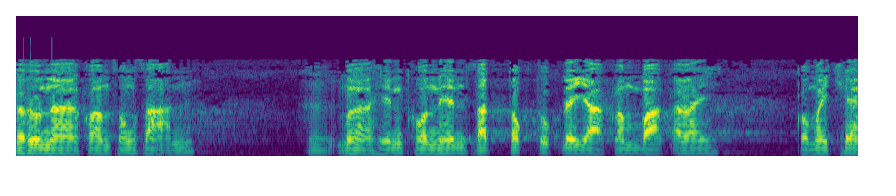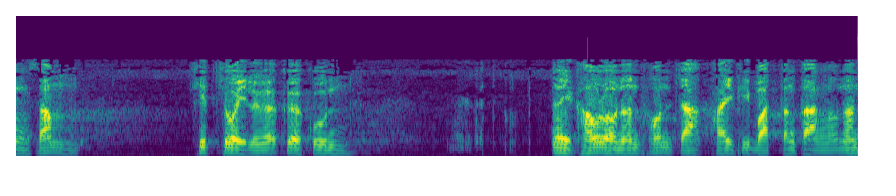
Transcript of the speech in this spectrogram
กรุณาความสงสารเมื่อเห็นคนเห็นสัตว์ตกทุกข์ได้ยากลำบากอะไร ก็ไม่แข่งซ้ำคิดช่วยเหลือเกื้อกูลให้เขาเหล่านั้นพ้นจากภัยพิบัติต่าง ๆ เหล่านั้น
